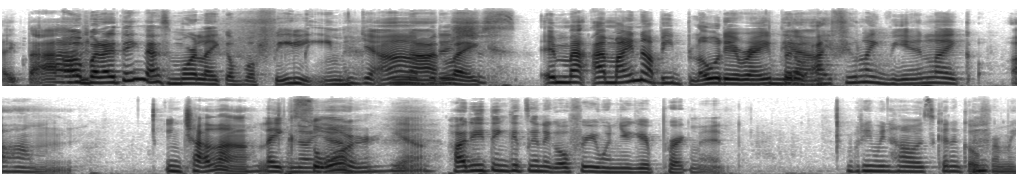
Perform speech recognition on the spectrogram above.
like that. Oh, but I think that's more like of a feeling. yeah, not like just, it might I might not be bloated, right? But Yeah. I feel like being like um hinchada, like No, yeah. sore. Yeah. How do you think it's gonna go for you when you get pregnant? What do you mean? How it's gonna go for me?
